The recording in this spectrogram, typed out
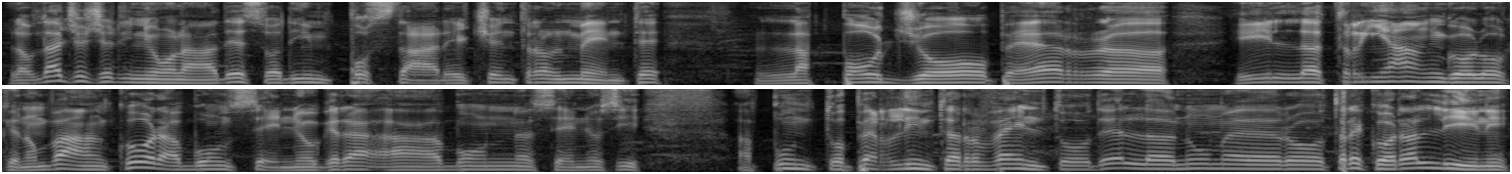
l'Audace Cerignola adesso ad impostare centralmente l'appoggio per il triangolo che non va ancora a buon segno, a buon segno sì, appunto per l'intervento del numero 3 Corallini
